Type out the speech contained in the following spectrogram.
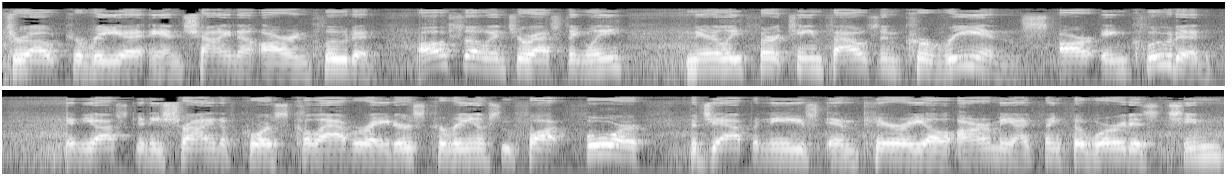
throughout Korea and China are included. Also, interestingly, Nearly 13,000 Koreans are included in Yasukuni Shrine, of course, collaborators, Koreans who fought for the Japanese Imperial Army. I think the word is Chin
